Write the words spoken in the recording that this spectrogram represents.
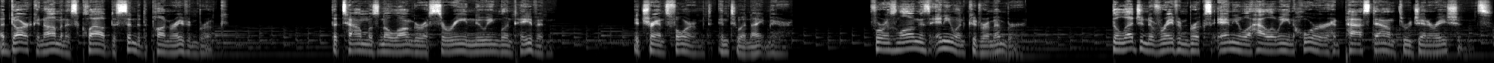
a dark and ominous cloud descended upon Ravenbrook. The town was no longer a serene New England haven. It transformed into a nightmare. For as long as anyone could remember, the legend of Ravenbrook's annual Halloween horror had passed down through generations.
